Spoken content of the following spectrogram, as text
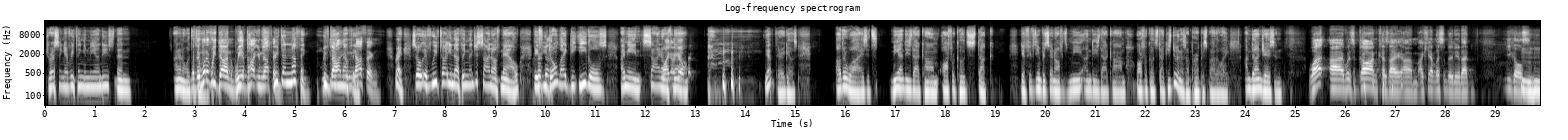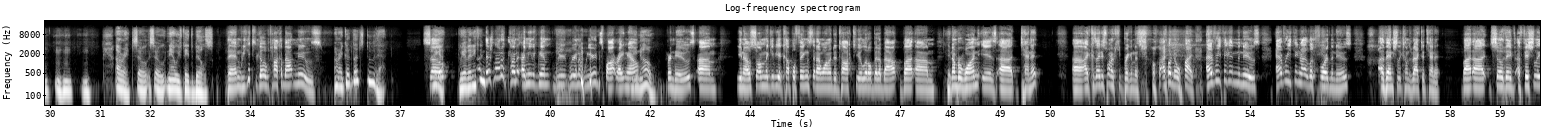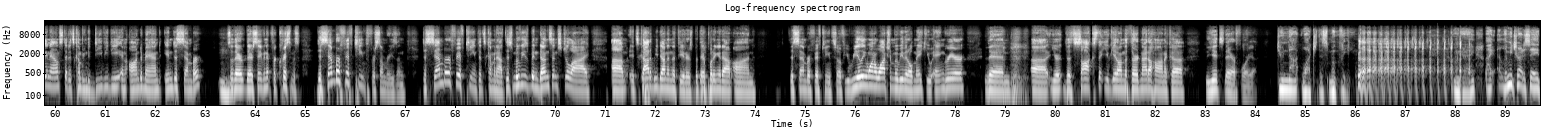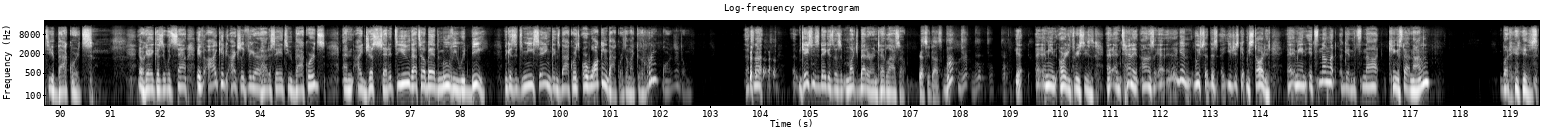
dressing everything in me undies, then I don't know what. But then what have we done? We have taught you nothing. We've done nothing. We've taught you nothing. Right. So if we've taught you nothing, then just sign off now. If you don't like the Eagles, I mean, sign Well, off now. go. Yep, there he goes. Otherwise, it's meundies.com, offer code stuck. Get 15% off. It's meundies.com. Offer code stuck. He's doing this on purpose, by the way. I'm done, Jason. What? I was gone because I um I can't listen to any of that Eagles. Mm-hmm, All right. So so now we've paid the bills. Then we get to go talk about news. All right, good. Let's do that. So do we got? Do we have anything? there's not a ton of, I mean, again, we're, we're in a weird spot right now. I know. for news. Um, you know, so I'm going to give you a couple things that I wanted to talk to you a little bit about. But um, Hit me. number one is uh, Tenet. Uh, I because I just want to keep bringing this show. I don't know why. Everything in the news, everything I look for in the news, eventually comes back to Tenet. But uh, so they've officially announced that it's coming to DVD and on demand in December. Mhm. So they're they're saving it for Christmas. December 15th for some reason. December 15th it's coming out. This movie has been done since July. Um, it's got to be done in the theaters, but they're putting it out on December 15th. So if you really want to watch a movie that'll make you angrier than uh your the socks that you get on the third night of Hanukkah, it's there for you. do not watch this movie. Okay. I let me try to say it to you backwards. Okay, because it would sound if I could actually figure out how to say it to you backwards and I just said it to you, that's how bad the movie would be. Because it's me saying things backwards or walking backwards. I'm like, that's not Jason Sudeikis does it much better in Ted Lasso. yes, he does. Yeah, I mean, already three seasons. And, and Tenet, honestly, and again, we've said this. You just get me started. I mean, it's not again, it's not King of Staten Island, but it is,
